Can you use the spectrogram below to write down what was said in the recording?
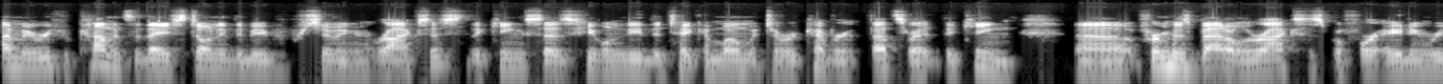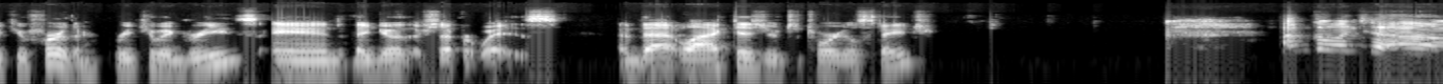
I mean, Riku comments that they still need to be pursuing Roxas. The king says he will need to take a moment to recover. That's right, the king. Uh, from his battle with Roxas before aiding Riku further. Riku agrees, and they go their separate ways. And that will act as your tutorial stage. I'm going to um,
